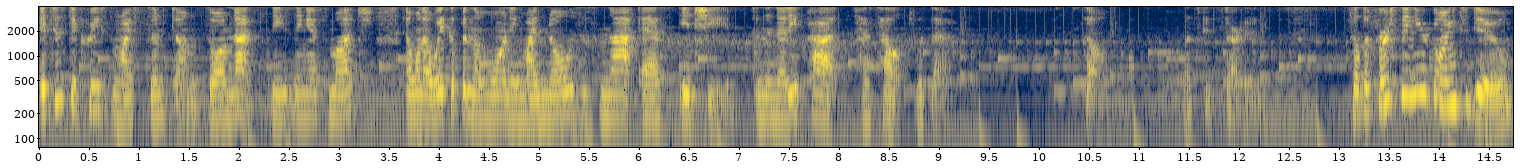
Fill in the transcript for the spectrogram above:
it just decreased my symptoms so I'm not sneezing as much and when I wake up in the morning my nose is not as itchy and the neti pot has helped with that. So let's get started. So the first thing you're going to do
